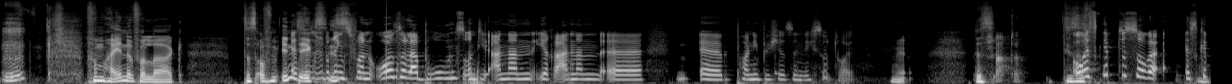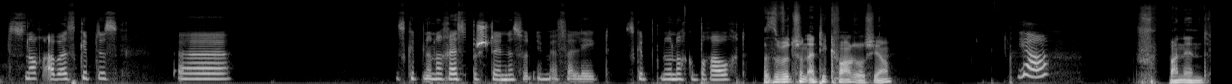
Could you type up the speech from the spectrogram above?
vom Heine Verlag. Das auf dem Es Index ist übrigens von Ursula Bruns und die anderen, ihre anderen äh, äh, Ponybücher sind nicht so toll. das, Schade. dieses, Oh, es gibt es sogar, es gibt es noch, aber es gibt es, äh, es gibt nur noch Restbestände, es wird nicht mehr verlegt. Es gibt nur noch gebraucht. also wird schon antiquarisch, ja? Ja. Spannend.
